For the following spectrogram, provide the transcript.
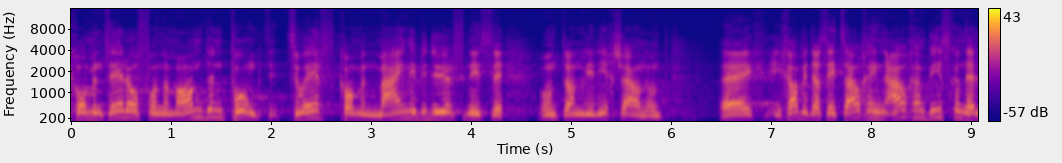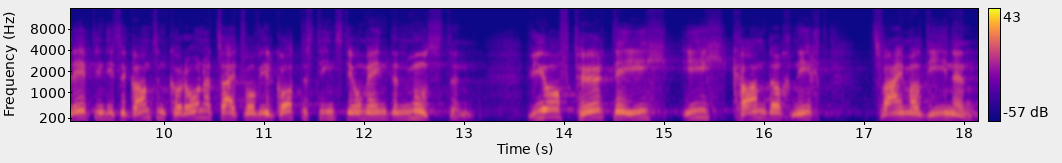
kommen sehr oft von einem anderen Punkt. Zuerst kommen meine Bedürfnisse und dann will ich schauen. Und äh, ich habe das jetzt auch, in, auch ein bisschen erlebt in dieser ganzen Corona-Zeit, wo wir Gottesdienste umändern mussten. Wie oft hörte ich, ich kann doch nicht zweimal dienen.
